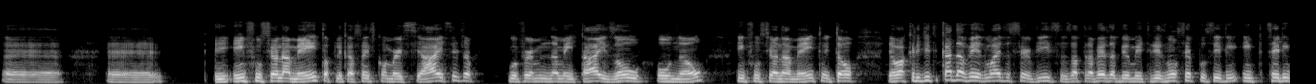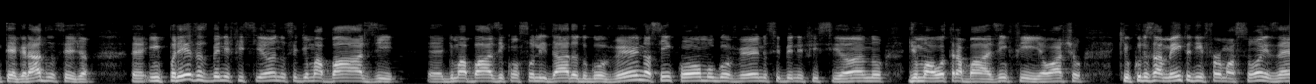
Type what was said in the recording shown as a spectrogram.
é, é, em, em funcionamento, aplicações comerciais, seja governamentais ou, ou não, em funcionamento. Então, eu acredito que cada vez mais os serviços, através da biometria, vão ser possíveis in, ser integrados, ou seja, é, empresas beneficiando-se de uma base é, de uma base consolidada do governo, assim como o governo se beneficiando de uma outra base. Enfim, eu acho que o cruzamento de informações né,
